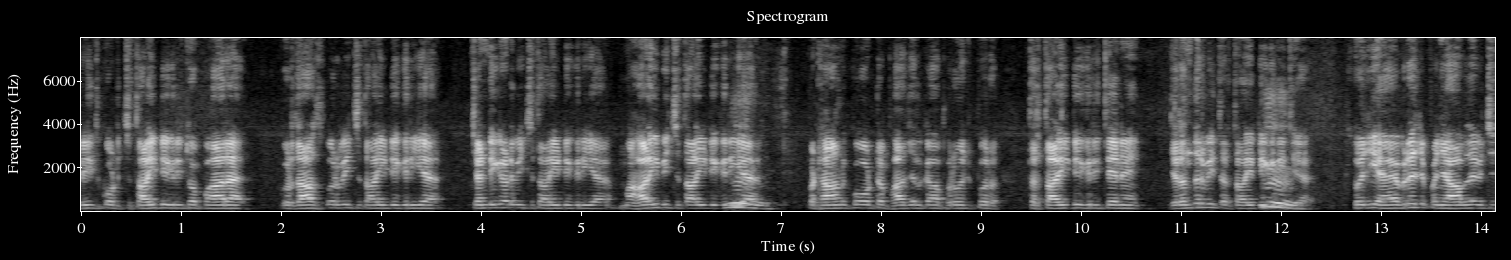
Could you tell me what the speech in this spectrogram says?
ਫਰੀਦਕੋਟ 44 ਡਿਗਰੀ ਤੋਂ ਪਾਰ ਹੈ ਗੁਰਦਾਸਪੁਰ ਵੀ 44 ਡਿਗਰੀ ਹੈ ਚੰਡੀਗੜ੍ਹ ਵੀ 44 ਡਿਗਰੀ ਹੈ ਮਹਾਲੀ ਵੀ 44 ਡਿਗਰੀ ਹੈ। ਪਠਾਨਕੋਟ ਫਾਜ਼ਿਲਕਾ ਫਿਰੋਜ਼ਪੁਰ 43 ਡਿਗਰੀ ਤੇ ਨੇ ਜਲੰਧਰ ਵੀ 43 ਡਿਗਰੀ। ਤੇ ਹੈ ਸੋ ਜੀ ਐਵਰੇਜ ਪੰਜਾਬ ਦੇ ਵਿੱਚ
